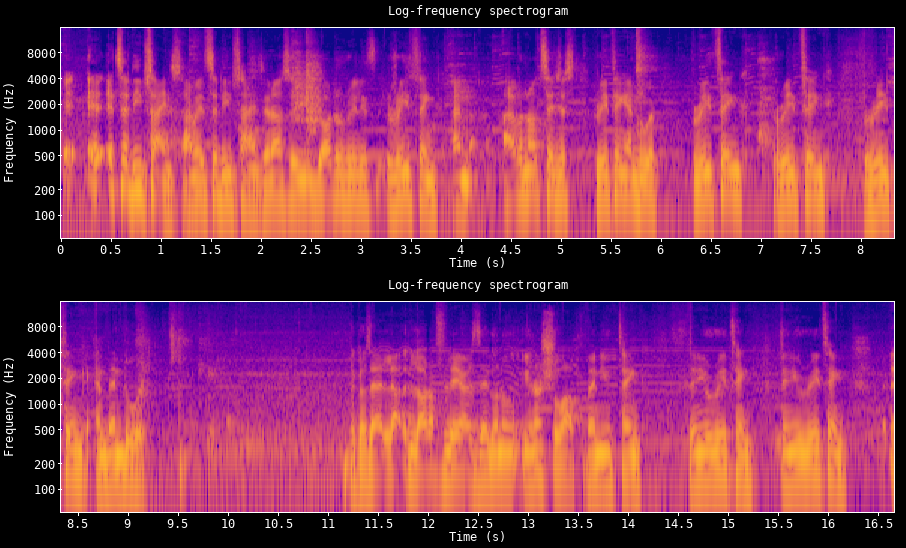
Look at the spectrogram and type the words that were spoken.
It- it- it's a deep science. I mean, it's a deep science, you know. So you got to really rethink, and I would not say just rethink and do it. Rethink, rethink, rethink, and then do it. Because a lot of layers they're going to you know show up when you think, then you rethink, then you rethink, uh,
